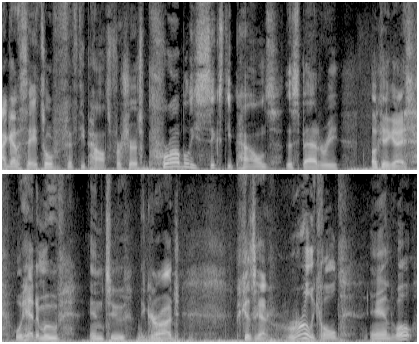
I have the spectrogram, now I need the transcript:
I gotta say, it's over 50 pounds for sure. It's probably 60 pounds, this battery. Okay, guys, we had to move into the garage because it got really cold. And, well,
